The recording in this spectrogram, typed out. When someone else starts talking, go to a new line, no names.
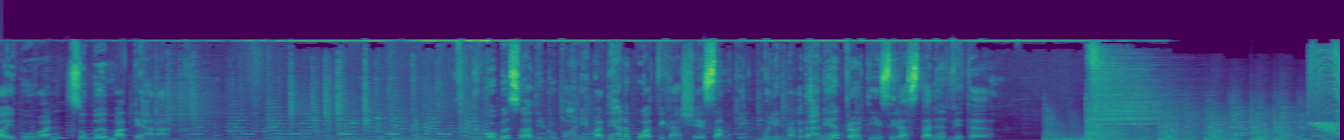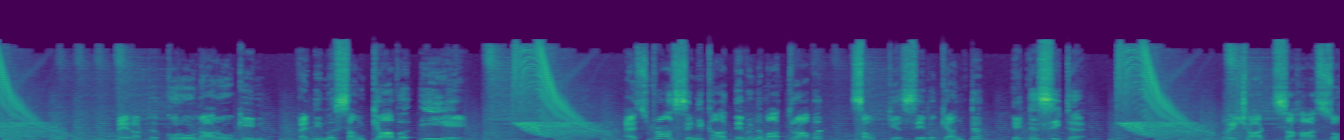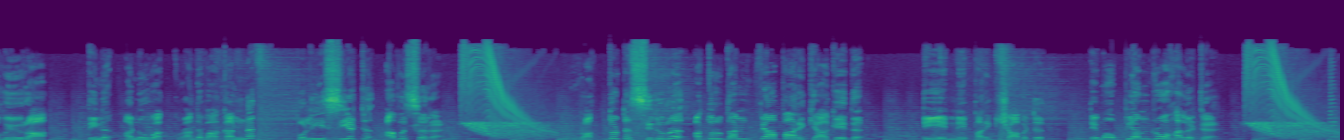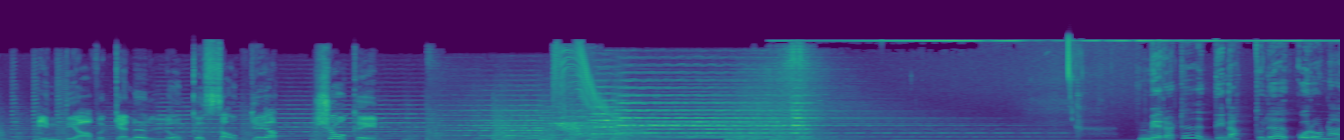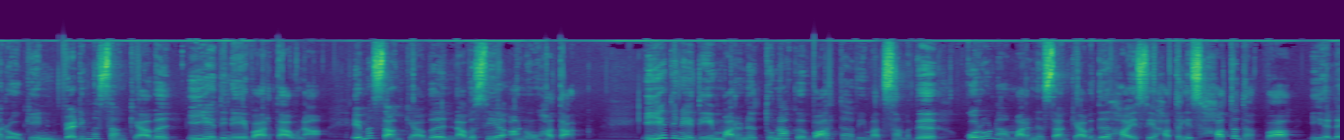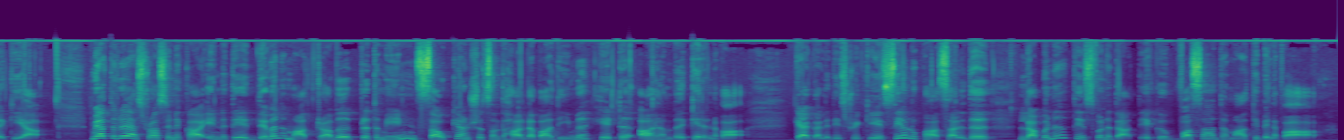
ආයිබෝවන් සුබ මධ්‍යහනක්. ඔබ ස්වාධීන් රූපහණී මධ්‍යහන පුවත් විකාශය සමකින් මුලින් අවධානය ප්‍රවෘතිය සිරස්තල වෙත.
මෙරට කොරෝනාරෝගීන් වැඩිම සංඛ්‍යාව ඊයේ. ඇස්ට්‍රා සිනිකා දෙවන මාත්‍රාව සෞඛ්‍ය සේවකයන්ට හෙට සිට. රිචාඩ් සහ සොහයුරා දින අනුවක් රඳවාගන්න පොලිසියට අවසර. රත්තොට සිරුර අතුරුදන් ව්‍යාපාරිකයාගේද. DNA පරීක්ෂාවට දෙමෝපියන් රෝහලට. ඉන්දියාව ගැන ලෝක සෞඛ්‍යයත් ශෝකයෙන්.
මෙරට දිනක් තුළ කොරෝනා රෝගීන් වැඩිම සංඛ්‍යාව ඊයේ දිනේ වාර්තා වුණා. එම සංඛ්‍යාව නවසය අනෝ හතක්. ඊයේ දිනේදී මරණ තුනක් වාර්තාවීමත් සමග කොරෝනා මරණ සංඛ්‍යාවද හයසිය හතලිස් හත දක්වා ඉහළ ගියා. මෙ අතර ඇස්ට්‍රාසෙනකා එන්නතේ දෙවන මාත්‍රාව ප්‍රථමයෙන් සෞඛ්‍යංශ සඳහා ලබාදීම හෙට ආරම්භ කෙරෙනවා. කෑගල දිස්ත්‍රිකයේ සියලු පාසල්ද ලබන තිස්වන දාතයක වසා දමා තිබෙනවා.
